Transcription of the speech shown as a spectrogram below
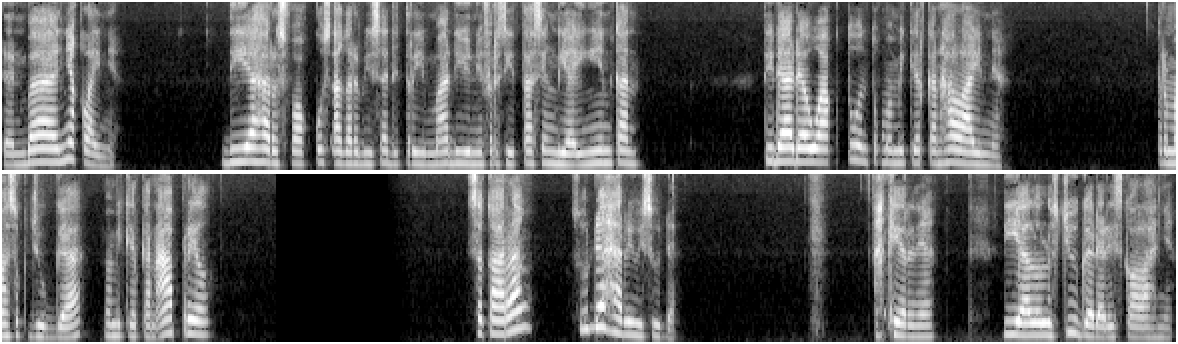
dan banyak lainnya. Dia harus fokus agar bisa diterima di universitas yang dia inginkan. Tidak ada waktu untuk memikirkan hal lainnya, termasuk juga memikirkan April. Sekarang sudah hari wisuda. Akhirnya, dia lulus juga dari sekolahnya.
